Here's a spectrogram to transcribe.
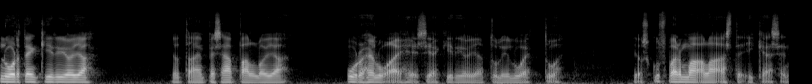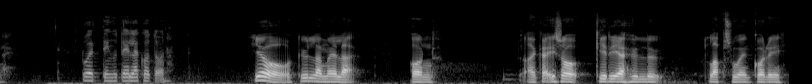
nuorten kirjoja, jotain pesäpalloja, urheiluaiheisia kirjoja tuli luettua. Joskus varmaan ala-asteikäisenä. Luettiinko teillä kotona? Joo, kyllä meillä on aika iso kirjahylly lapsuuden kodin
